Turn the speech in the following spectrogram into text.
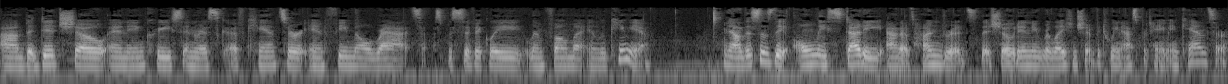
um, that did show an increase in risk of cancer in female rats, specifically lymphoma and leukemia. Now, this is the only study out of hundreds that showed any relationship between aspartame and cancer.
